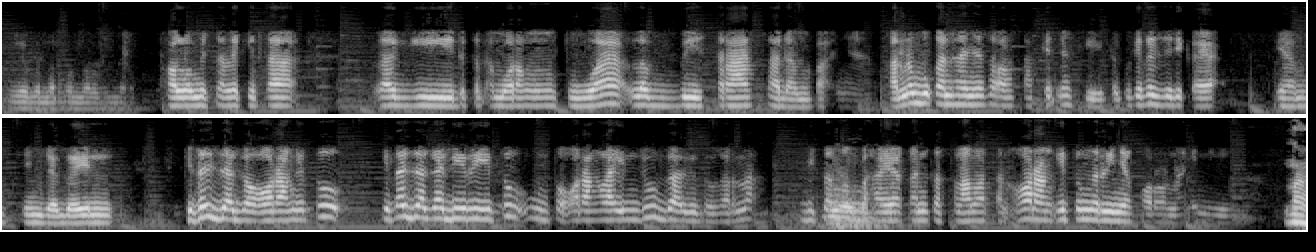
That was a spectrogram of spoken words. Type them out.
Iya benar-benar benar. kalau misalnya kita lagi dekat sama orang tua lebih terasa dampaknya karena bukan hanya soal sakitnya sih tapi kita jadi kayak ya mesti jagain kita jaga orang itu kita jaga diri itu untuk orang lain juga gitu karena bisa Iya, membahayakan keselamatan orang itu ngerinya corona ini Nah,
